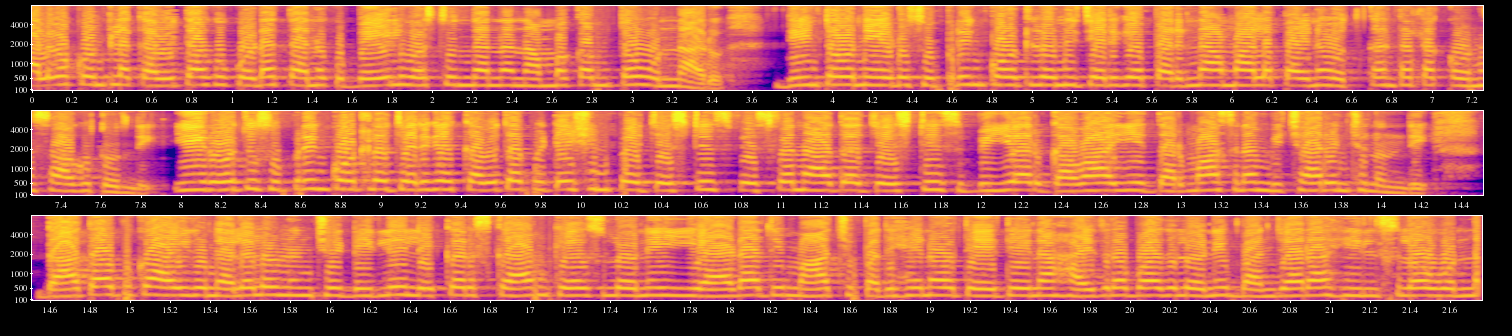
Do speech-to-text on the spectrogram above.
కల్వకుంట్ల కవితకు కూడా తనకు బెయిల్ వస్తుందన్న నమ్మకంతో ఉన్నారు. దీంతో నేడు సుప్రీంకోర్టులోని జరిగే పరిణామాలపైన ఉత్కంఠత కొనసాగుతుంది. ఈ రోజు సుప్రీంకోర్టులో జరిగే కవిత పిటిషన్ పై justice Viswanatha justice BR Gavai ధర్మాసనం విచారించనుంది. దాదాపుగా ఐదు నెలల నుంచి ఢిల్లీ లిక్కర్ స్కామ్ కేసులోని ఈ ఏడాది మార్చి పదిహేనవ తేదీన హైదరాబాద్లోని బంజారా హిల్స్లో ఉన్న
